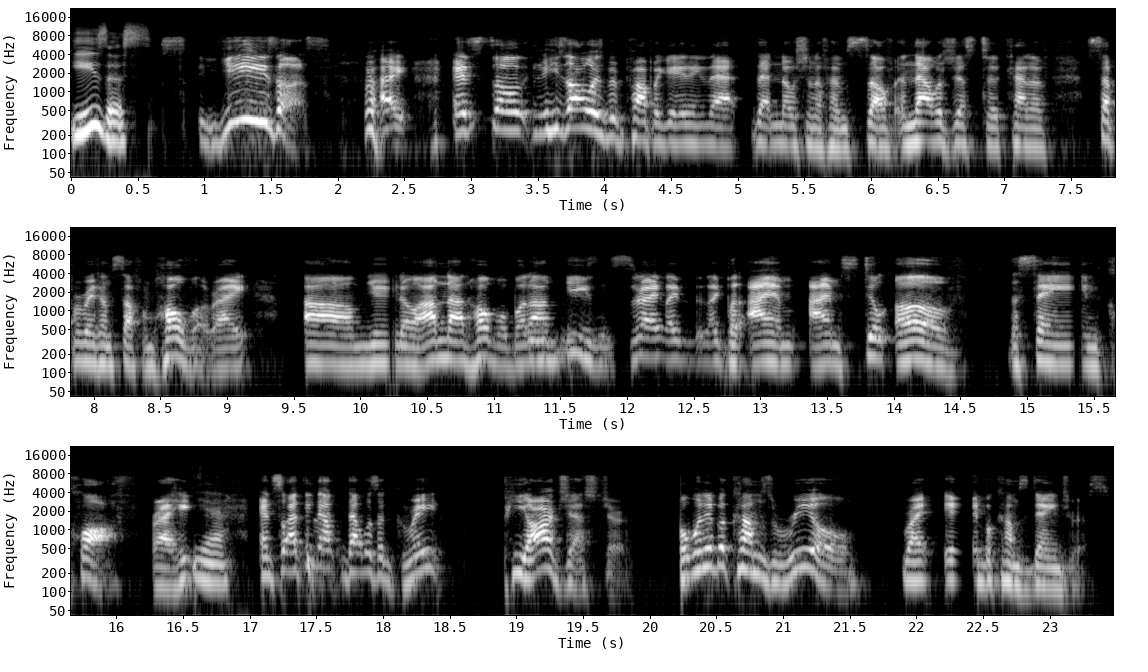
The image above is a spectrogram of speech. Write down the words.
Jesus. Jesus. Right. And so he's always been propagating that that notion of himself. And that was just to kind of separate himself from Hova, right? Um, you know, I'm not Hova, but I'm Jesus, right? Like, like, but I am I'm still of the same cloth, right? Yeah. And so I think that that was a great PR gesture. But when it becomes real, right, it, it becomes dangerous.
